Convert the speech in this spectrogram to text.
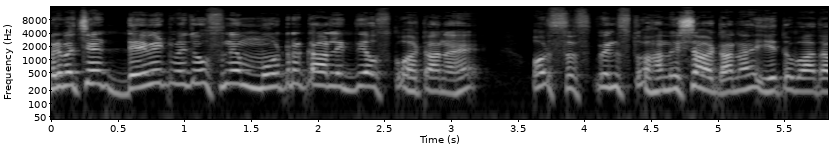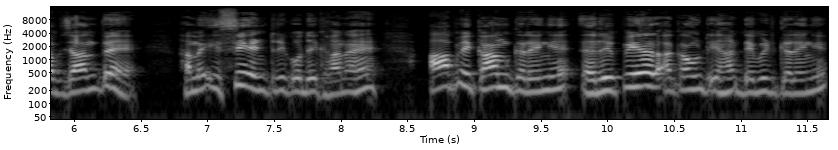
मेरे बच्चे डेबिट में जो उसने मोटर कार लिख दिया, उसको हटाना है। और सस्पेंस तो हमेशा हटाना है, ये तो बात आप जानते हैं। हमें इसी एंट्री को दिखाना है। आप एक काम करेंगे, रिपेयर अकाउंट यहाँ डेबिट करेंगे।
